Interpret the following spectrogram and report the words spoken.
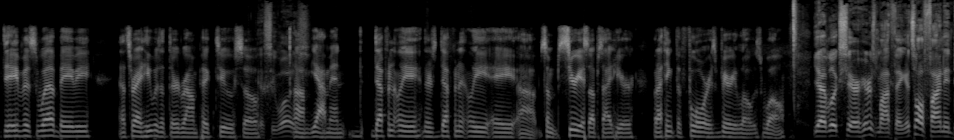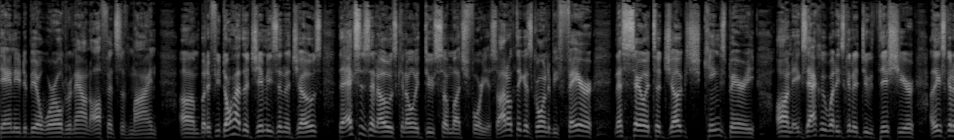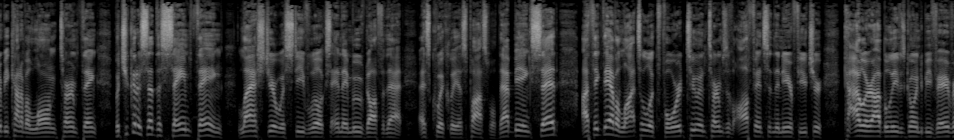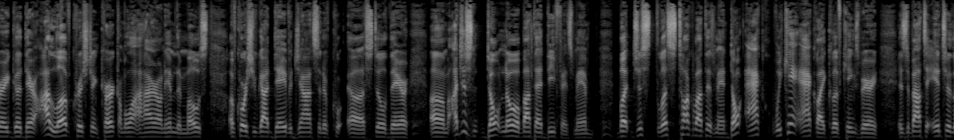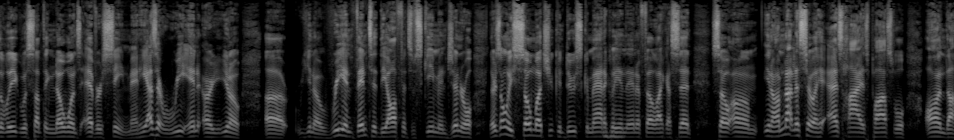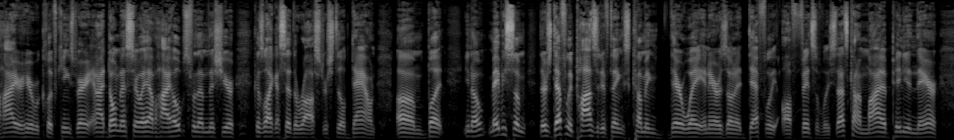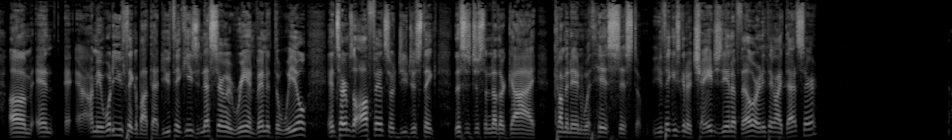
Davis Webb, baby. That's right. He was a third round pick too. So yes, he was. Um, yeah, man. D- definitely, there's definitely a uh, some serious upside here, but I think the floor is very low as well. Yeah, look, Sayre, here's my thing. It's all fine and dandy to be a world renowned offensive mind. Um, but if you don't have the Jimmies and the Joes, the X's and O's can only do so much for you. So I don't think it's going to be fair necessarily to judge Kingsbury on exactly what he's going to do this year. I think it's going to be kind of a long term thing. But you could have said the same thing last year with Steve Wilks, and they moved off of that as quickly as possible. That being said, I think they have a lot to look forward to in terms of offense in the near future. Kyler, I believe, is going to be very, very good there. I love Christian Kirk. I'm a lot higher on him than most. Of course, you've got got David Johnson of uh, still there. Um, I just don't know about that defense, man. But just let's talk about this, man. Don't act. We can't act like Cliff Kingsbury is about to enter the league with something no one's ever seen, man. He hasn't re or you know, uh, you know, reinvented the offensive scheme in general. There's only so much you can do schematically mm-hmm. in the NFL, like I said. So, um, you know, I'm not necessarily as high as possible on the hire here with Cliff Kingsbury, and I don't necessarily have high hopes for them this year because, like I said, the roster's still down. Um, but you know, maybe some. There's definitely positive things coming their way in Arizona, definitely offensively. So that's kind of my opinion there. Um, and I mean, what do you think about that? Do you think he's necessarily reinvented the wheel in terms of offense, or do you just think this is just another guy coming in with his system? Do you think he's going to change the NFL or anything like that, Sayre?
